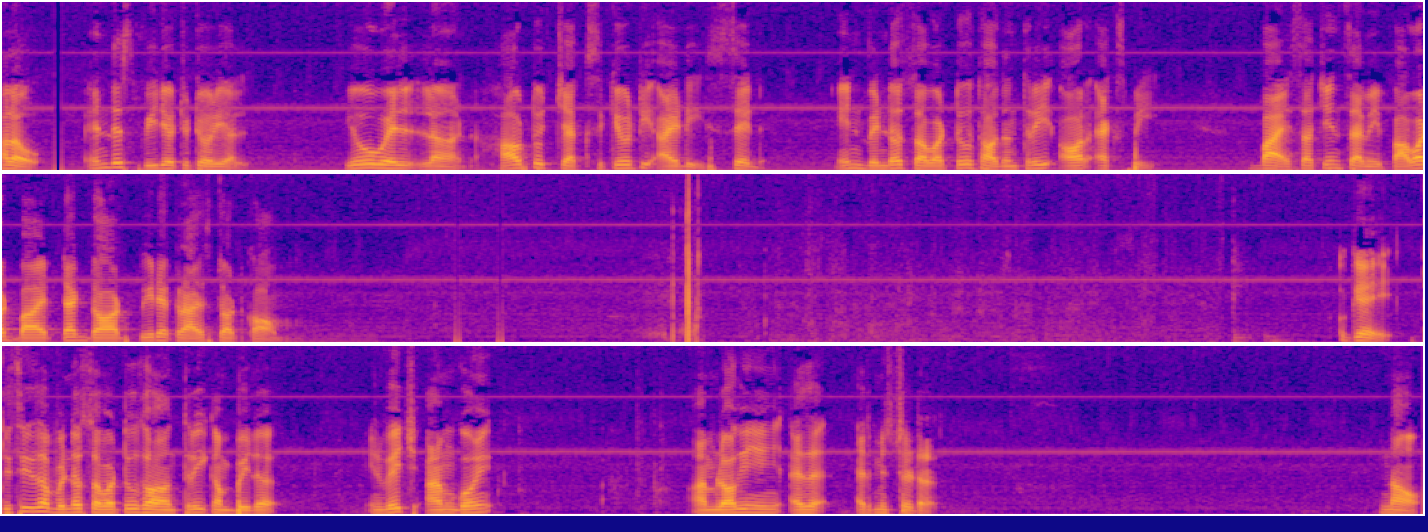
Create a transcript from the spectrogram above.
Hello, in this video tutorial, you will learn how to check security ID SID in Windows Server 2003 or XP by Sachin Samy powered by tech.pdacrise.com. Okay, this is a Windows Server 2003 computer in which I'm going I'm logging in as an administrator. Now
